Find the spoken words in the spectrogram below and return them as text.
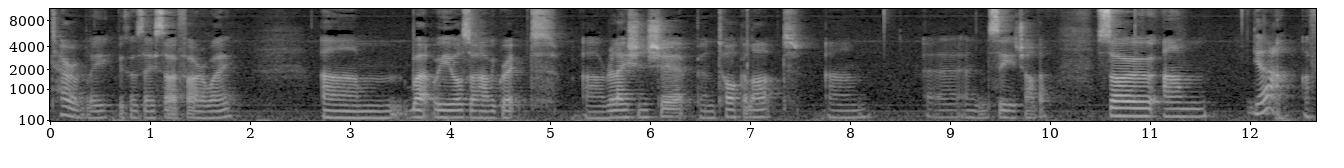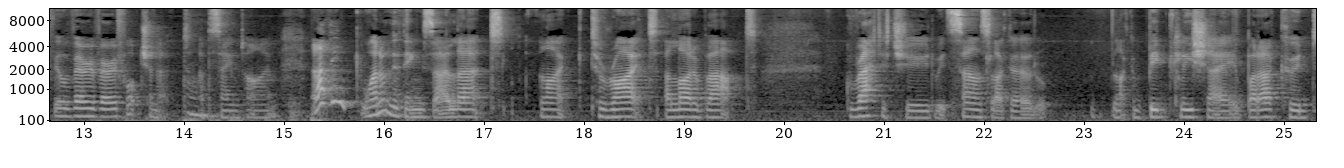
terribly because they're so far away. Um, but we also have a great uh, relationship and talk a lot um, uh, and see each other. So, um, yeah, I feel very, very fortunate at the same time. And I think one of the things I learnt, like to write a lot about gratitude, which sounds like a like a big cliche, but I could,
